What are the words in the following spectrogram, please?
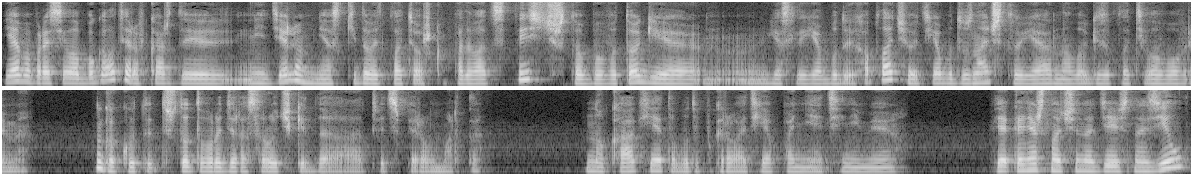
Я попросила бухгалтера в каждую неделю мне скидывать платежку по 20 тысяч, чтобы в итоге, если я буду их оплачивать, я буду знать, что я налоги заплатила вовремя. Ну, какую-то что-то вроде рассрочки до 31 марта. Но как я это буду покрывать, я понятия не имею. Я, конечно, очень надеюсь на ЗИЛ,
